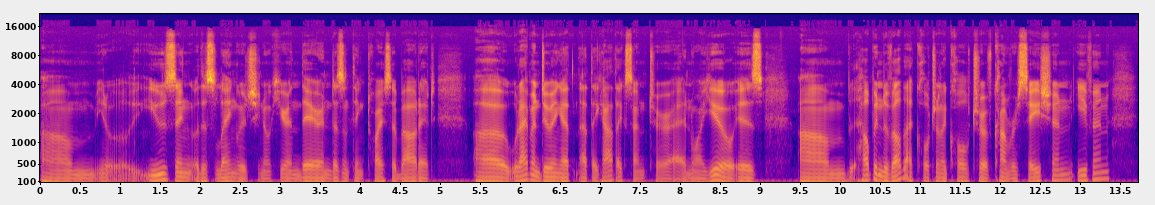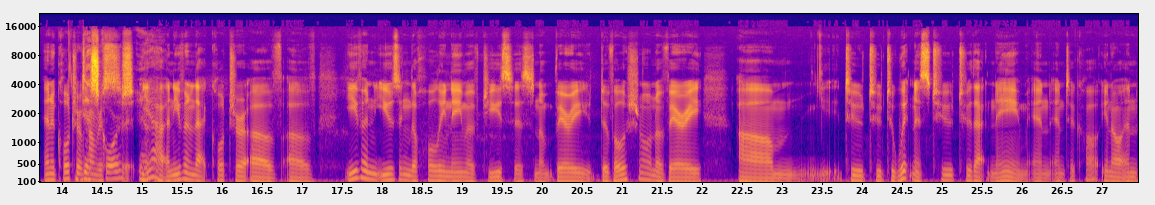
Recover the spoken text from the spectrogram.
um, you know using this language you know here and there and doesn't think twice about it uh, what I've been doing at, at the Catholic Center at NYU is um, helping develop that culture and a culture of conversation, even and a culture of Discourse, yeah. yeah, and even that culture of of even using the holy name of Jesus in a very devotional and a very um to to to witness to to that name and and to call you know and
